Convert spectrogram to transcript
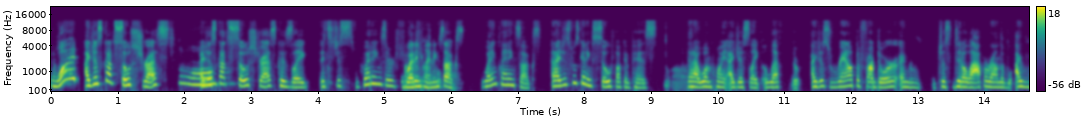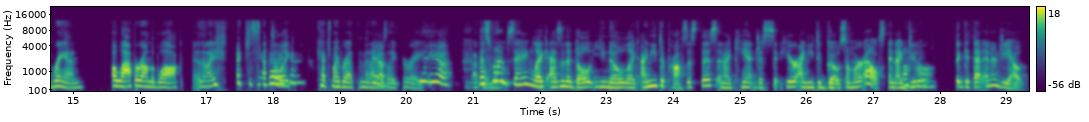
What? I just got so stressed. I just got so stressed because like it's just weddings are wedding planning sucks. Wedding planning sucks, and I just was getting so fucking pissed that at one point I just like left. I just ran out the front door and just did a lap around the. I ran a lap around the block, and then I I just had to like catch my breath, and then I was like, all right, yeah, yeah. That's what now." I'm saying. Like, as an adult, you know, like I need to process this and I can't just sit here. I need to go somewhere else. And I do Uh-huh. to get that energy out,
